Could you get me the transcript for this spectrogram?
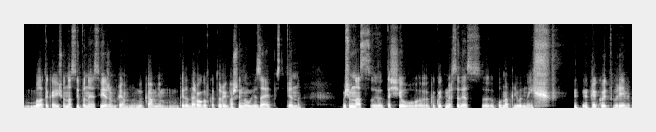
была такая еще насыпанная свежим прям камнем какая-то дорога, в которой машина увязает постепенно. В общем, нас э, тащил какой-то Мерседес э, полноприводный какое-то время.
